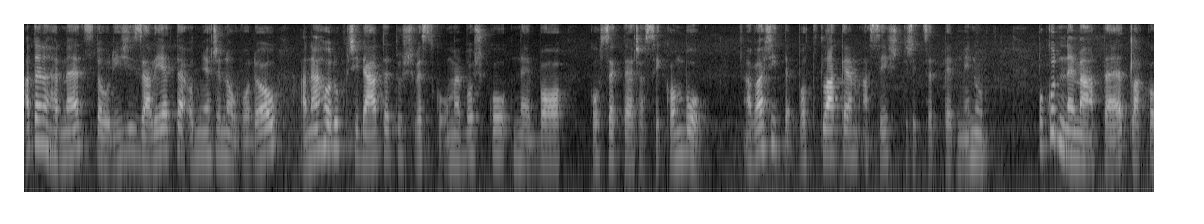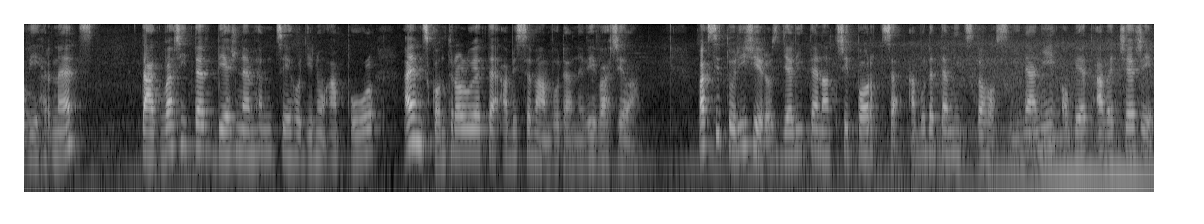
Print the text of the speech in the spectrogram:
a ten hrnec s tou rýží zalijete odměřenou vodou a nahoru přidáte tu švestku umebošku nebo kousek té řasy kombu a vaříte pod tlakem asi 45 minut. Pokud nemáte tlakový hrnec, tak vaříte v běžném hrnci hodinu a půl a jen zkontrolujete, aby se vám voda nevyvařila. Pak si tu rýži rozdělíte na tři porce a budete mít z toho snídaní, oběd a večeři.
